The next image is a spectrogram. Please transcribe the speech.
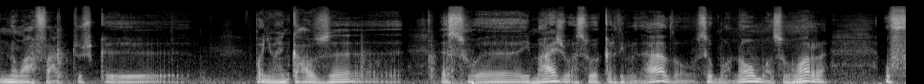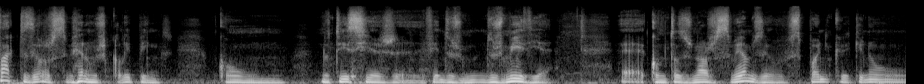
não há factos que ponham em causa a sua imagem, ou a sua credibilidade, ou o seu bom nome, ou a sua honra. O facto de eles receberem uns clippings com notícias enfim, dos, dos mídia, eh, como todos nós recebemos, eu suponho que aqui no,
